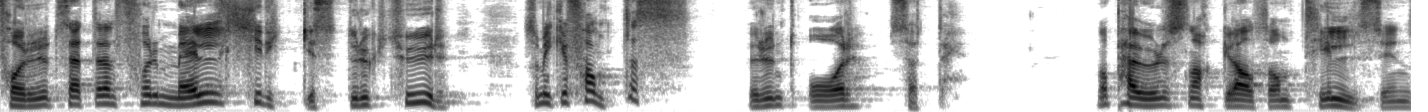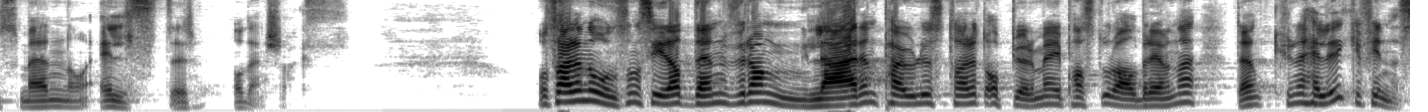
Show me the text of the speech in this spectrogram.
forutsetter en formell kirkestruktur som ikke fantes rundt år 70. Når Paul snakker altså om tilsynsmenn og elster og den slags. Og så er det noen som sier at den vranglæren Paulus tar et oppgjør med i pastoralbrevene, den kunne heller ikke finnes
